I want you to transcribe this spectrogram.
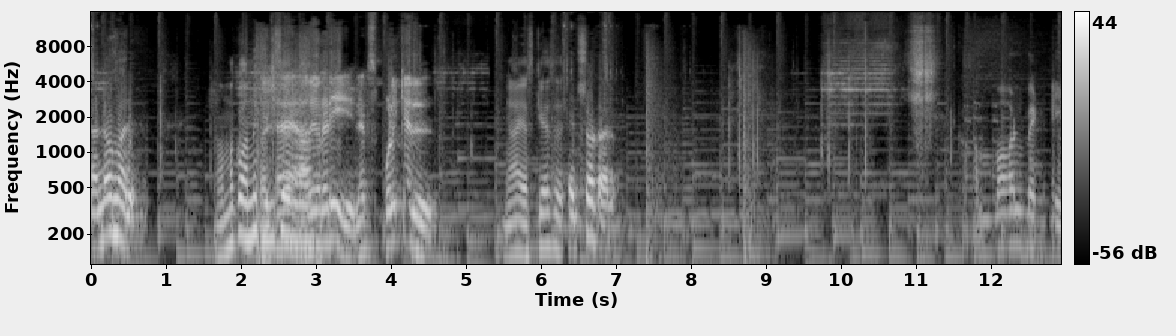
രണ്ടോമാര് നമുക്ക് വന്ന് പക്ഷേ റെഡി ലെറ്റ്സ് പൊളിക്കൽ. ഞാൻ എസ് കേസ് ഹെഡ് ഷോട്ട് ആയിരുന്നു അമ്മോൺ ബെട്ടി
